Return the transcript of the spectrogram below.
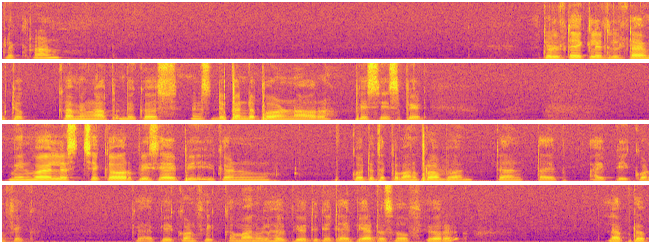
Click run. It will take little time to coming up because it's depend upon our PC speed. Meanwhile let's check our PC IP you can go to the command prompt and type ipconfig okay ipconfig command will help you to get IP address of your laptop.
